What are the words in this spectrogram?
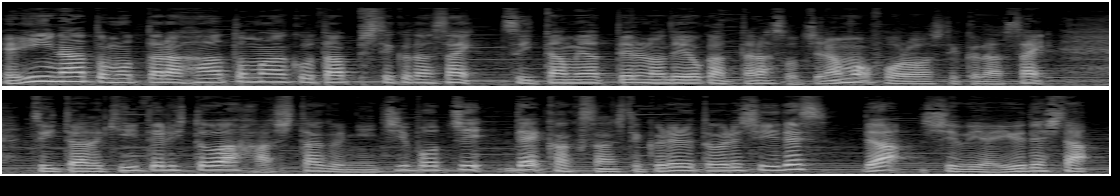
えーいいなと思ったらハートマークをタップしてください。Twitter もやってるので、よかったらそちらもフォローしてください。Twitter で聞いてる人は、ハッシュタグ日ぼちで拡散してくれると嬉しいです。では、渋谷優でした。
